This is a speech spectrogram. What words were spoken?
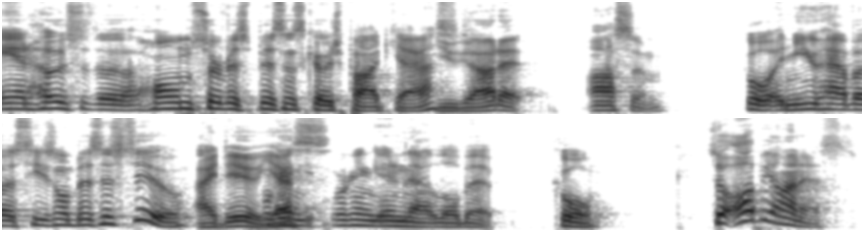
and host of the Home Service Business Coach podcast. You got it. awesome. Cool. And you have a seasonal business too. I do, We're yes. Gonna, we're going to get into that a little bit. Cool. So I'll be honest.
